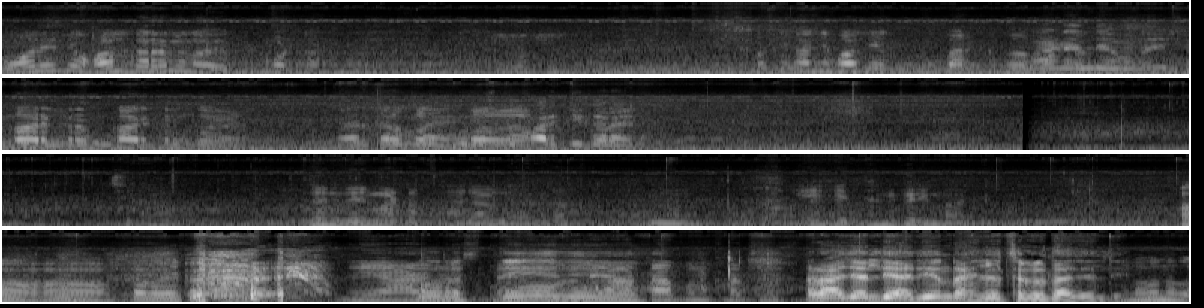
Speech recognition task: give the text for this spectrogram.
हॉल येते हॉल करा म्हणा मोठा प्रत्येकाने हॉल एक कार्यक्रम कार्यक्रम पार्टी करायला धनगरी माठात खायला लागलं हे हे धनगरी माठ हा हा सगळे हे आड मस्त आहे. पूर्वी आता आपण खात राजाला द्या दे राहिलेलं सगळं दाद्याला दे. नको नको.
